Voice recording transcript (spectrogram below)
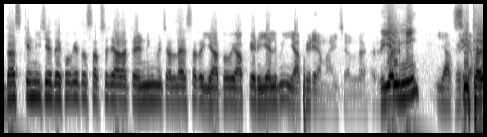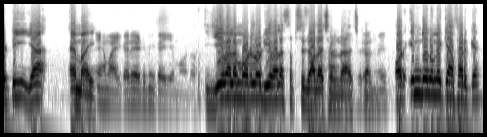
दस के नीचे देखोगे तो सबसे ज़्यादा ट्रेंडिंग में चल रहा है सर या तो आपके रियलमी या फिर एमआई चल रहा है। रियलमी या सी थर्टी या एम आई एम आई का रेडमी का ये मॉडल ये वाला मॉडल और ये वाला सबसे ज़्यादा चल रहा है हाँ, आजकल। और इन दोनों में क्या फ़र्क है?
